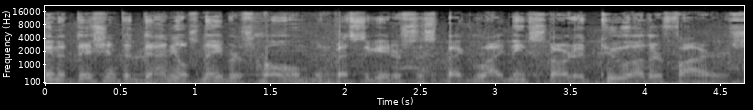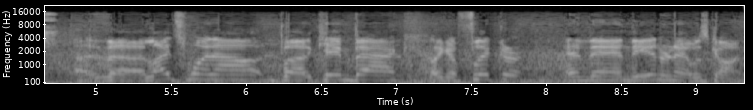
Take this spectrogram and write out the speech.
In addition to Daniel's neighbor's home, investigators suspect lightning started two other fires. Uh, the lights went out, but it came back like a flicker, and then the internet was gone.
